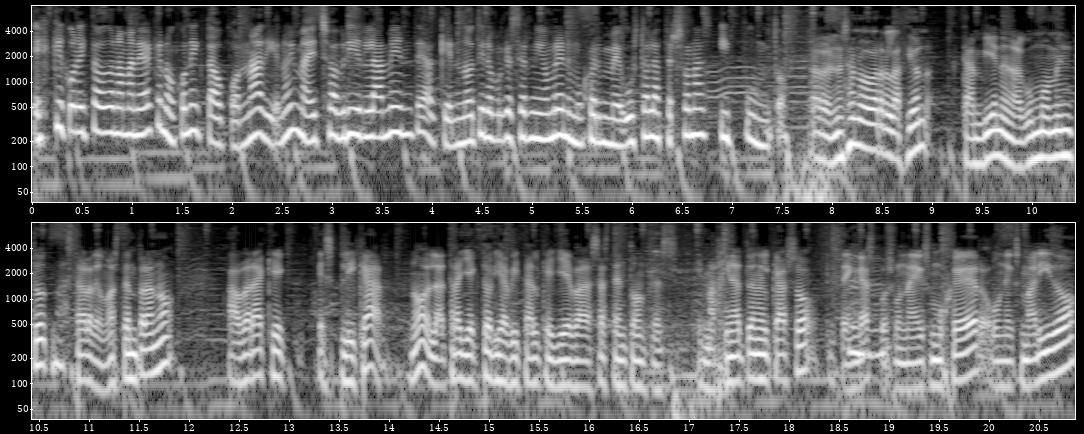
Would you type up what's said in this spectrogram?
es que he conectado de una manera que no he conectado con nadie, ¿no? Y me ha hecho abrir la mente a que no tiene por qué ser ni hombre ni mujer, me gustan las personas y punto. Claro, en esa nueva relación también en algún momento, más tarde o más temprano, habrá que explicar ¿no? la trayectoria vital que llevas hasta entonces. Imagínate en el caso que tengas pues una ex mujer o un ex marido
